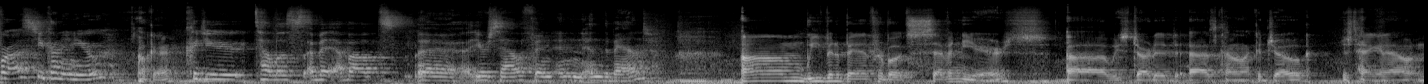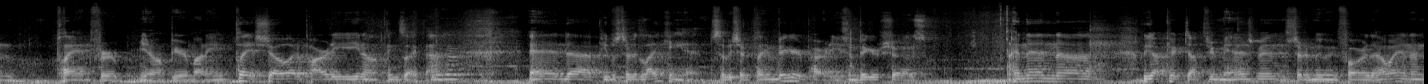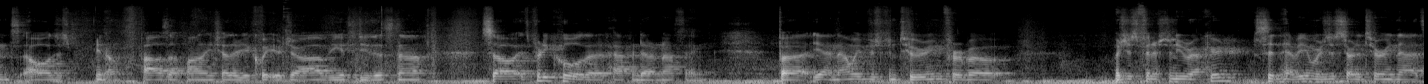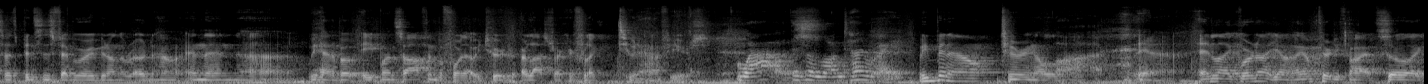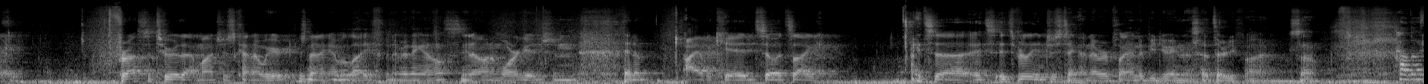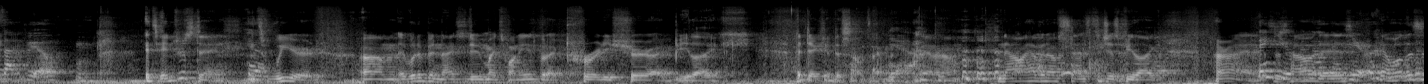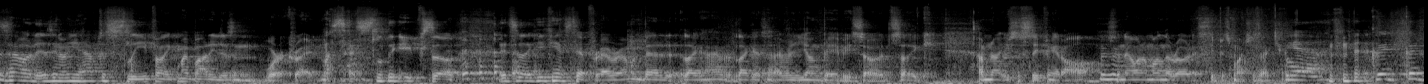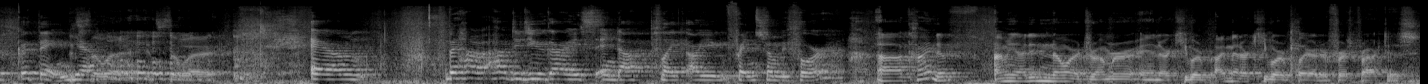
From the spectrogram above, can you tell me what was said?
for us, you're kind of knew. Okay. Could you tell us a bit about uh, yourself and, and, and the band? Um, we've been a band for about seven years. Uh, we started as kind of like a joke, just hanging out and playing for you know beer money, play a show at a party, you know things like that. And uh, people started liking it, so we started playing bigger parties and bigger shows. And then uh, we got picked up through management and started moving forward that way. And then it's all just you know piles up on each other. You quit your job, you get to do this now. So it's pretty cool that it happened out of nothing. But yeah, now we've just been touring for about. We just finished a new record, Sitting Heavy, and we just started touring that. So it's been since February. Been on the road now, and then uh, we had about eight months off, and before that, we toured our last record for like two and a half years. Wow, this is a long time, right? We've been out touring a lot, yeah, and like we're not young. Like I'm 35, so like for us to tour that much is kind of weird because now you have a life and everything else, you know, and a mortgage and and a, I have a kid, so it's like it's uh it's it's really interesting. I never planned to be doing this at 35, so How does that feel? it's interesting. It's weird. Um, it would have been nice to do it in my 20s, but I'm pretty sure I'd be like addicted to something. Yeah. You know. now I have enough sense to just be like, all right, Thank this you, is how it is. Yeah. Well, this is how it is. You know, you have to sleep. Like my body doesn't work right unless I sleep. So it's like you can't stay up forever. I'm in bed. Like I have, like I said, I have a young baby, so it's like I'm not used to sleeping at all. So now when I'm on the road, I sleep as much as I can. Mm-hmm. Yeah, good, good, good thing. It's yeah. the way. It's the way. Um, but how, how did you guys end up? Like, are you friends from before? Uh, kind of. I mean, I didn't know our drummer and our keyboard. I met our keyboard player at our first practice,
